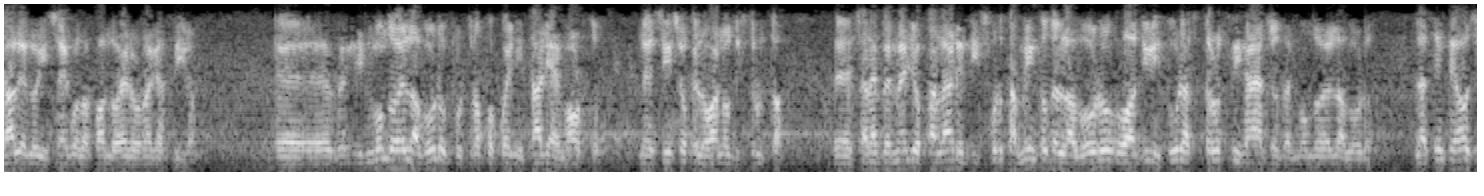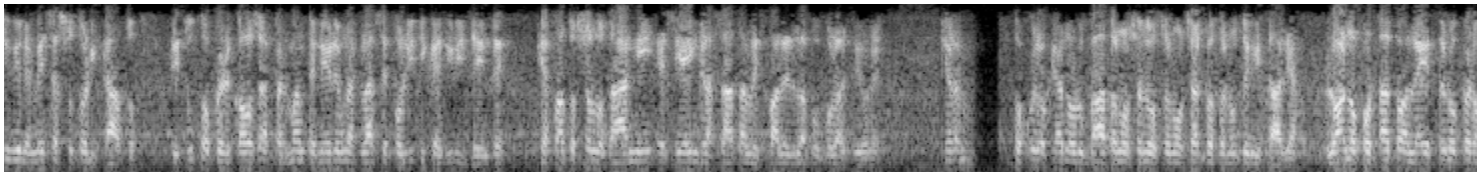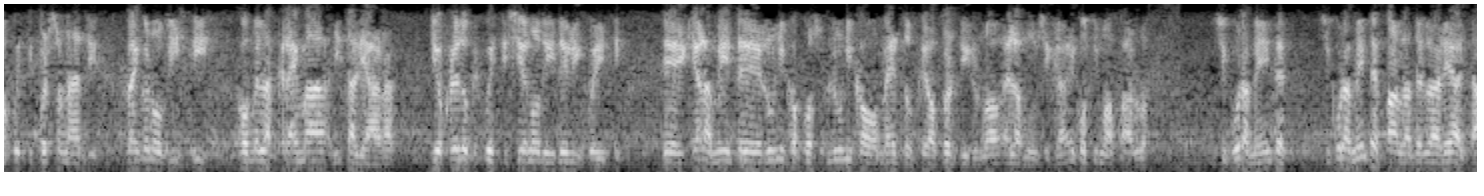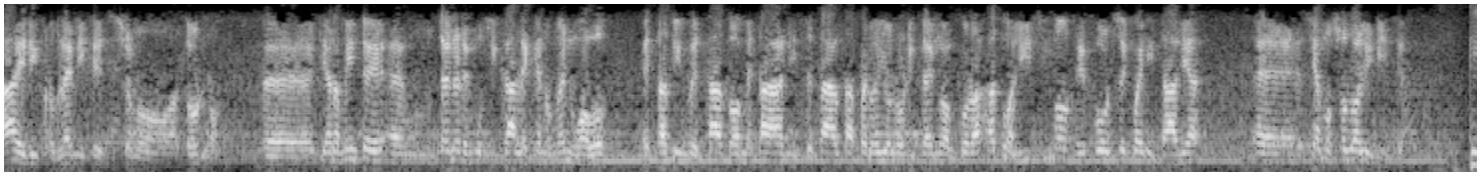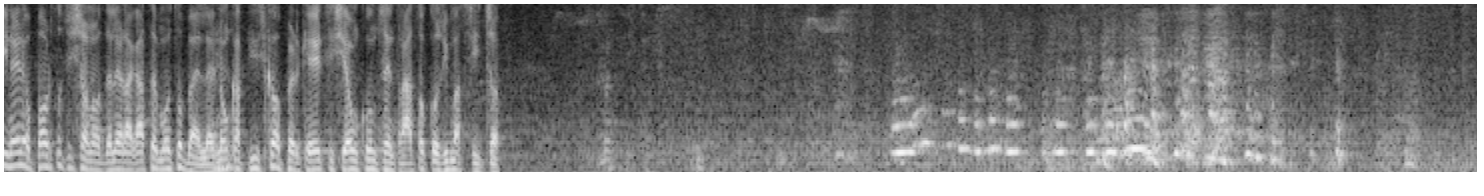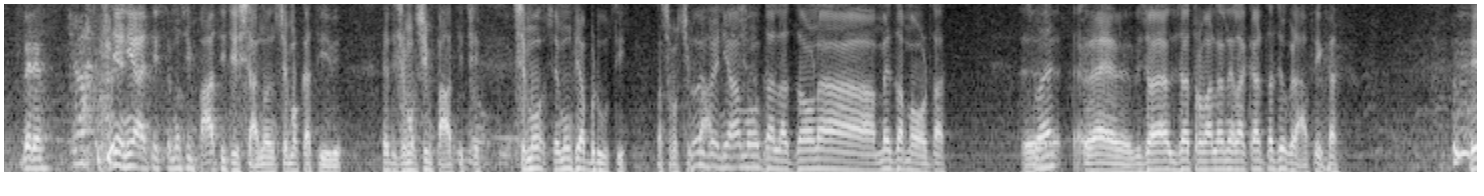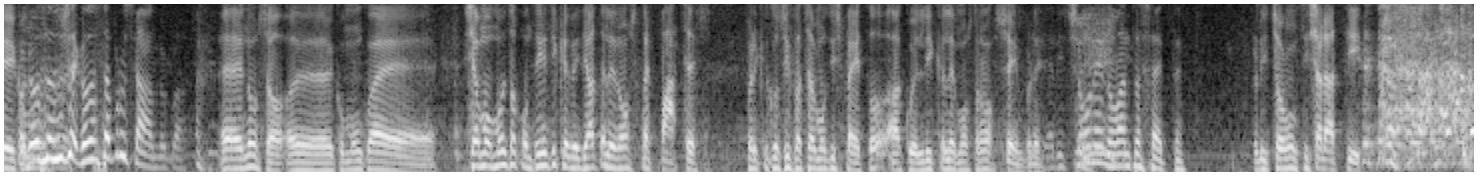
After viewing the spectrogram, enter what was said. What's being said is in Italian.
quale lo inseguo da quando ero ragazzino. Eh, il mondo del lavoro purtroppo qua in Italia è morto, nel senso che lo hanno distrutto. Eh, sarebbe meglio parlare di sfruttamento del lavoro o addirittura strozzinaggio del mondo del lavoro. La gente oggi viene messa sotto ricatto e tutto per cosa? Per mantenere una classe politica e dirigente che ha fatto solo danni e si è ingrassata alle spalle della popolazione. Chiaramente tutto quello che hanno rubato non se lo sono certo tenuto in Italia, lo hanno portato all'estero, però questi personaggi vengono visti come la crema italiana. Io credo che questi siano dei delinquenti e chiaramente l'unico, l'unico mezzo che ho per dirlo è la musica e continuo a farlo. Sicuramente, sicuramente parla della realtà e dei problemi che ci sono attorno. Eh, chiaramente è un genere musicale che non è nuovo, è stato inventato a metà anni 70, però io lo ritengo ancora attualissimo e forse qua in Italia eh, siamo solo all'inizio. Che in aeroporto ci sono delle ragazze molto belle, non capisco perché ci sia un concentrato così massiccio. Massiccio. Bene. Ciao. Altri, siamo simpatici, sa, non siamo cattivi. Siamo simpatici, siamo, siamo un via bruti, ma siamo simpatici. Noi veniamo dalla zona mezza morta. Cioè? Eh, eh, bisogna, bisogna trovarla nella carta geografica. E Ma cosa sta succedendo? Cosa sta bruciando qua? Eh, non so, eh, comunque siamo molto contenti che vediate le nostre facce, perché così facciamo dispetto a quelli che le mostrano sempre. Riccione 97. Riccione ti sarà a te.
